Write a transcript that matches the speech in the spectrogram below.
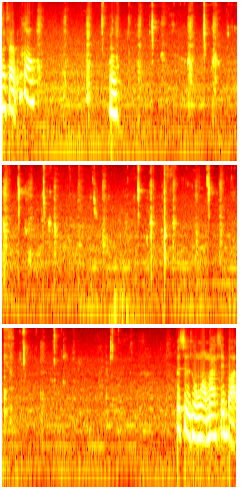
มาใส่ผู้กองอืมไปซื้อถุงออกมาสิบบาท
